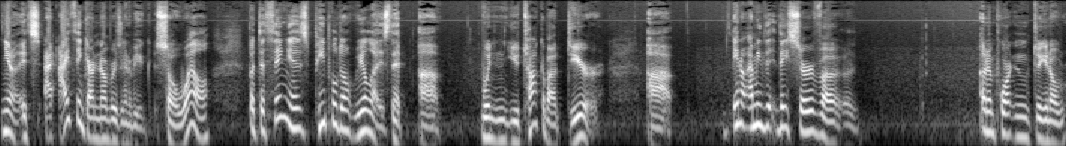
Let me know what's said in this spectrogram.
you know, it's I, I think our numbers are going to be so well, but the thing is, people don't realize that uh, when you talk about deer, uh, you know, I mean, they, they serve a, an important you know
